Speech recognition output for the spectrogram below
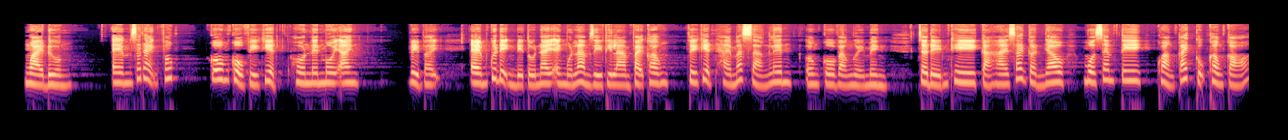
Ngoài đường, em rất hạnh phúc, cô ôm cổ phí kiệt hôn lên môi anh. Vì vậy, em quyết định để tối nay anh muốn làm gì thì làm phải không? Phí Kiệt hai mắt sáng lên, ôm cô vào người mình, cho đến khi cả hai sát gần nhau, một cm khoảng cách cũng không có.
